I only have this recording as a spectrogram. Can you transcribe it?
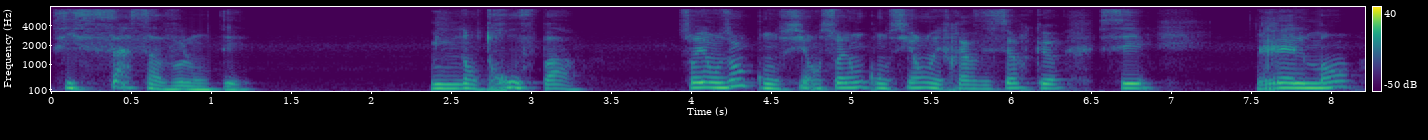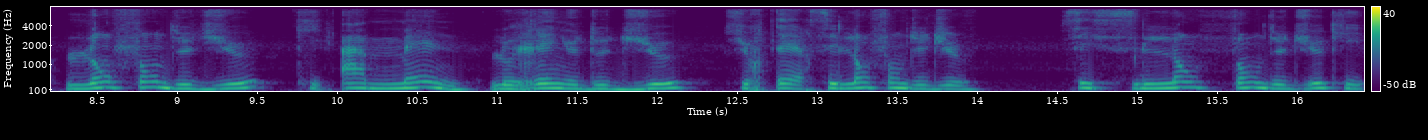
C'est ça sa volonté. Mais il n'en trouve pas. Soyons-en conscients, soyons conscients, mes frères et sœurs, que c'est réellement l'enfant de Dieu qui amène le règne de Dieu sur terre. C'est l'enfant de Dieu. C'est l'enfant de Dieu qui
